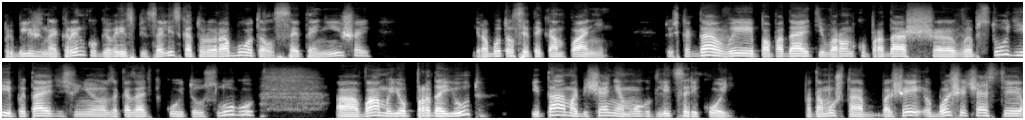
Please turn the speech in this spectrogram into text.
приближенное к рынку говорит специалист, который работал с этой нишей и работал с этой компанией. То есть, когда вы попадаете в воронку продаж э, веб-студии, пытаетесь у нее заказать какую-то услугу, а, вам ее продают, и там обещания могут длиться рекой. Потому что большей, большей части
